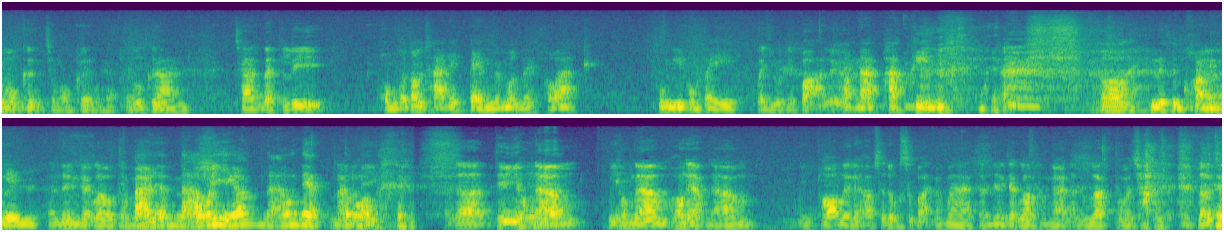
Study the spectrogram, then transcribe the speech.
ชั่วโมงครึ่งชั่วโมงครึ่งครับชั่วโมงครึ่งชาร์จแบตเตอรี่ ผมก็ต้องชาร์จให้เต็มไว้หมดเลย เพราะว่าพรุ่งนี้ผมไปไปอยู่ในป่าเลยพักนักพักพิงโอ้ยนึกถึงความเย็นแล้วเนื่องจากเราทำป่างานจะหนาวกว่านี้อีกครับหนาวเหน็บหนักต้องกว่าบอกนี้แล้วก็ที่นี่มีห้องน้ำมีห้องน้ำห้องอาบน้ำ มีพร้อมเลยนะครับ สะดวกสบายมากๆ แต่เนื่องจากเราทำงานอนุรักษ์ธรรมชาติ เราจะ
